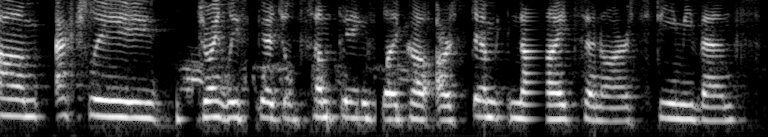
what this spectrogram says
um, actually jointly scheduled some things like uh, our STEM nights and our STEAM events.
